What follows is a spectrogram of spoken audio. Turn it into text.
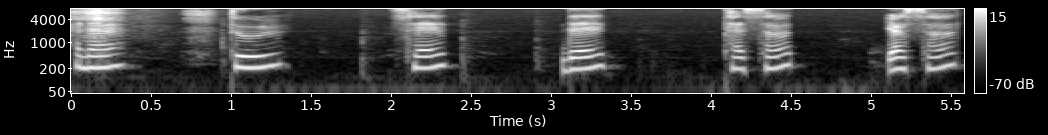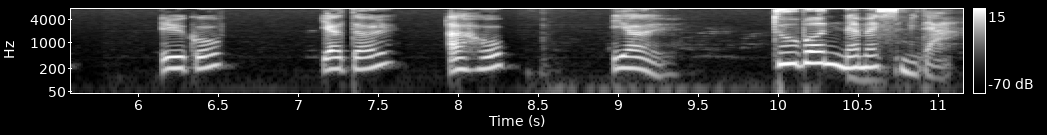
하나, 둘, 셋, 넷, 다섯, 여섯, 일곱, 여덟, 아홉, 열. 두 번 남았습니다.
